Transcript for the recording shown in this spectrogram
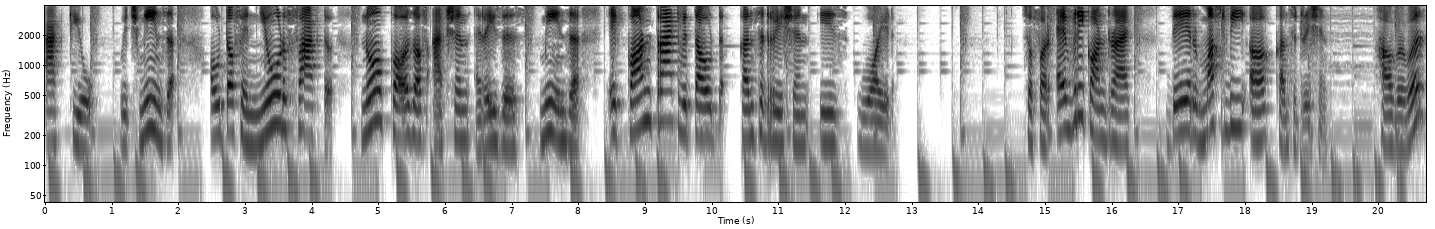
actio, which means out of a nude fact, no cause of action arises, means a contract without consideration is void. So, for every contract, there must be a consideration. However,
